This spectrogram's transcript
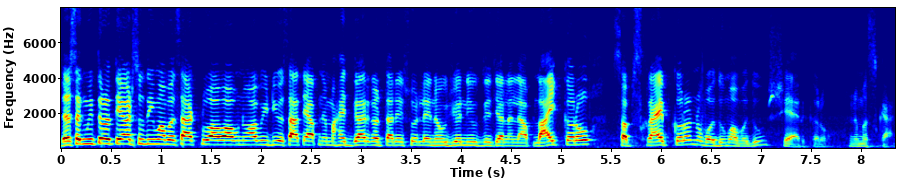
દર્શક મિત્રો, ત્યાર સુધીમાં બસ આટલું આવા નવા વીડિયો સાથે આપને માહિતગાર કરતા રહીશું એટલે નવજીવન ન્યૂઝની ચેનલને આપ લાઇક કરો સબસ્ક્રાઇબ કરો અને વધુમાં વધુ શેર કરો. નમસ્કાર.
